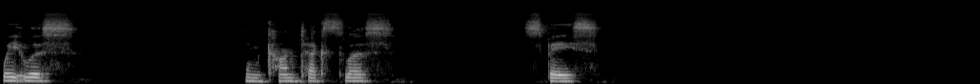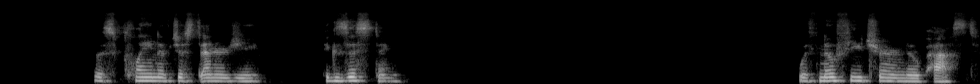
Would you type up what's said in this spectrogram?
weightless, and contextless space. This plane of just energy existing with no future, no past.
